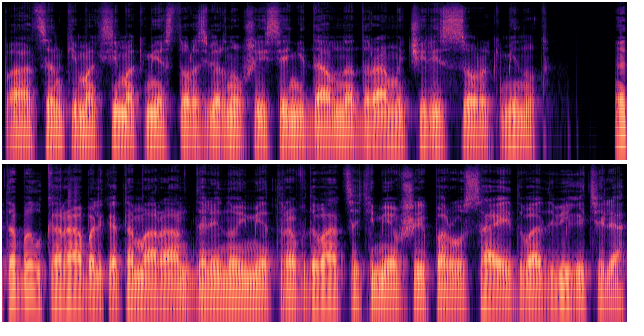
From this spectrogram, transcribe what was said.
по оценке Максима, к месту развернувшейся недавно драмы через 40 минут. Это был корабль-катамаран длиной метров 20, имевший паруса и два двигателя,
